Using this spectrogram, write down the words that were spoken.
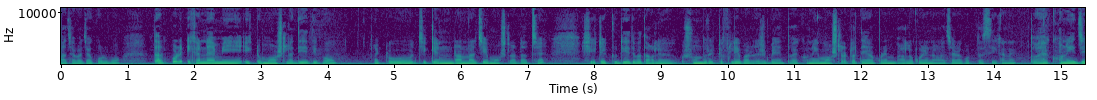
ভাজা ভাজা করব। তারপর এখানে আমি একটু মশলা দিয়ে দিব। একটু চিকেন রান্নার যে মশলাটা আছে, সেটা একটু দিয়ে দেবো, তাহলে সুন্দর একটা ফ্লেভার আসবে। তো এখন এই মশলাটা দেওয়ার পরে আমি ভালো করে নাড়াচাড়া করতেছি এখানে। তো এখন এই যে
